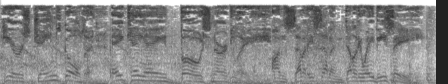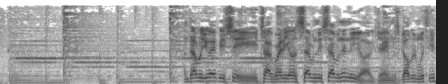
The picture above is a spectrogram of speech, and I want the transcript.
here's James Golden, aka Bo Snerdley, on 77 WABC. On WABC, Talk Radio 77 in New York. James Golden with you.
